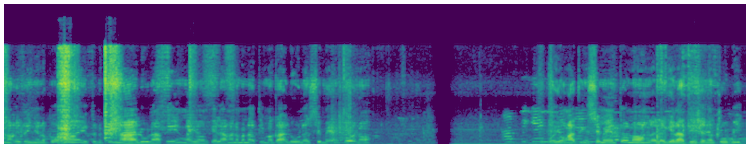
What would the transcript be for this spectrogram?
Ayan, nakita niyo na po, ano, ito na po inahalo natin. Ngayon, kailangan naman natin maghalo ng semento, ano. Ito po yung ating semento, no. Lalagyan natin siya ng tubig.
